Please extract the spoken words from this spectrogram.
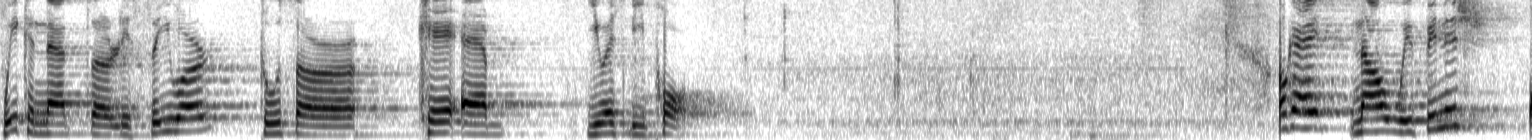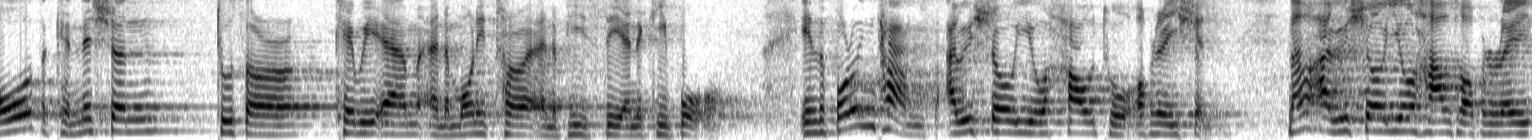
We connect the receiver to the KM USB port. Okay, now we finish all the connection to the KVM and the monitor and the PC and the keyboard. In the following times, I will show you how to operation. Now I will show you how to operate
